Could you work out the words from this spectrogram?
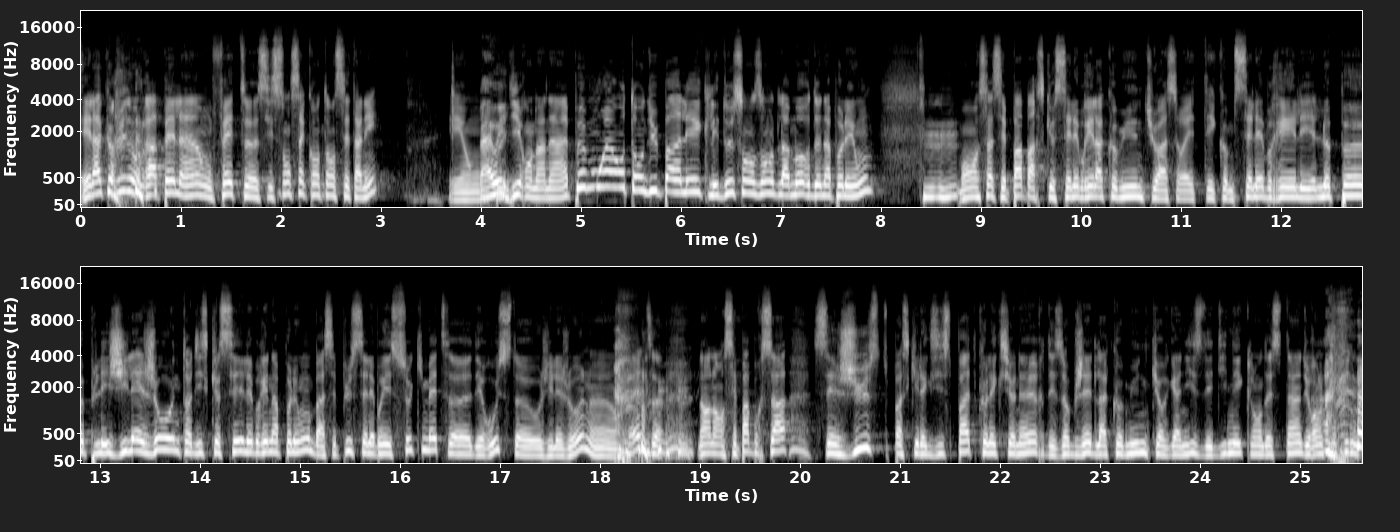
Et la commune, on le rappelle, hein, on fête euh, ses 150 ans cette année. Et on Bah peut oui. dire on en a un peu moins entendu parler que les 200 ans de la mort de Napoléon. Mm-hmm. Bon, ça, c'est pas parce que célébrer la commune, tu vois, ça aurait été comme célébrer les- le peuple, les gilets jaunes, tandis que célébrer Napoléon, bah, c'est plus célébrer ceux qui mettent euh, des roustes euh, aux gilets jaunes, euh, en fait. non, non, c'est pas pour ça. C'est juste parce qu'il n'existe pas de collectionneurs des objets de la commune qui organisent des dîners clandestins durant le confinement.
